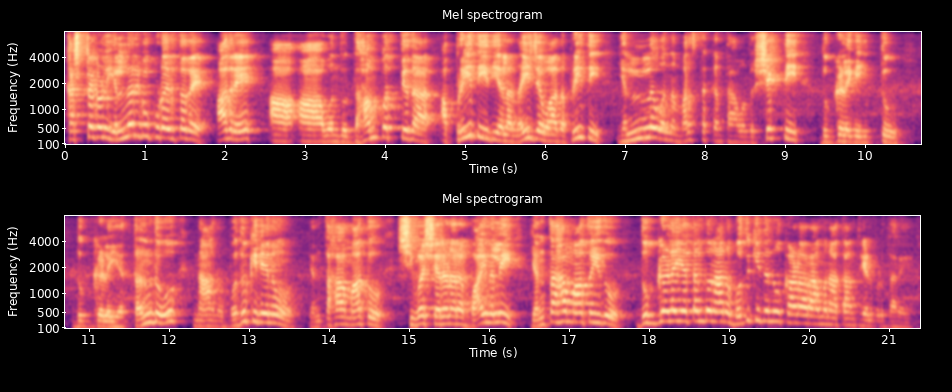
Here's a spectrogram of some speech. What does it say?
ಕಷ್ಟಗಳು ಎಲ್ಲರಿಗೂ ಕೂಡ ಇರ್ತದೆ. ಆದರೆ ಆ ಆ ಒಂದು ದಾಂಪತ್ಯದ, ಆ ಪ್ರೀತಿ ಇದೆಯಲ್ಲ, ನೈಜವಾದ ಪ್ರೀತಿ, ಎಲ್ಲವನ್ನು ಮರೆಸ್ತಕ್ಕಂತಹ ಒಂದು ಶಕ್ತಿ ದುಗ್ಗಳಿಗೆ ಇತ್ತು. ದುಗ್ಗಳೆಯ ತಂದು ನಾನು ಬದುಕಿದೆನು. ಎಂತಹ ಮಾತು. ಶಿವಶರಣರ ಬಾಯಿನಲ್ಲಿ ಎಂತಹ ಮಾತು ಇದು. ದುಗ್ಗಳೆಯ ತಂದು ನಾನು ಬದುಕಿದನು ಕಾಣ ರಾಮನಾಥ ಅಂತ ಹೇಳ್ಬಿಡ್ತಾರೆ.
